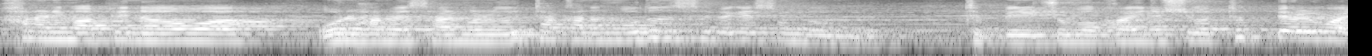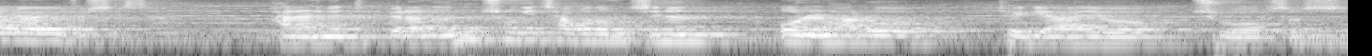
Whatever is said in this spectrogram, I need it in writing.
하나님 앞에 나와 오늘 하루의 삶을 의탁하는 모든 새벽의 성도들 특별히 주목하여 주시고 특별 관리하여 주시사 하나님의 특별한 은총이 차고 넘치는 오늘 하루 되게 하여 주옵소서.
